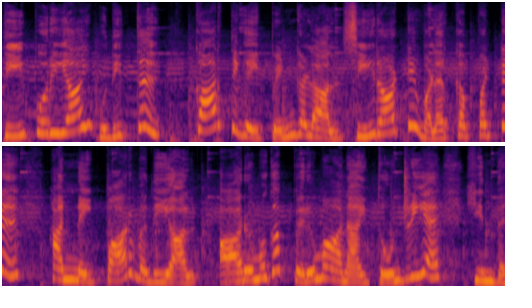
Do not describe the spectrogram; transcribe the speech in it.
தீப்பொறியாய் உதித்து கார்த்திகை பெண்களால் சீராட்டி வளர்க்கப்பட்டு அன்னை பார்வதியால் ஆறுமுகப் பெருமானாய் தோன்றிய இந்த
